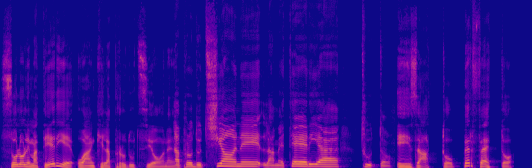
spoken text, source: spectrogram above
Solo le materie o anche la produzione? La produzione, la materia, tutto. Esatto, perfetto.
